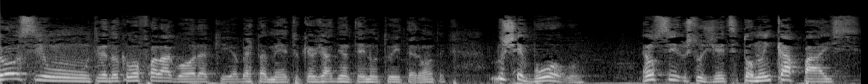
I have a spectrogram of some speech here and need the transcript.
Trouxe um treinador que eu vou falar agora aqui abertamente, que eu já adiantei no Twitter ontem. Luxemburgo é um sujeito que se tornou incapaz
